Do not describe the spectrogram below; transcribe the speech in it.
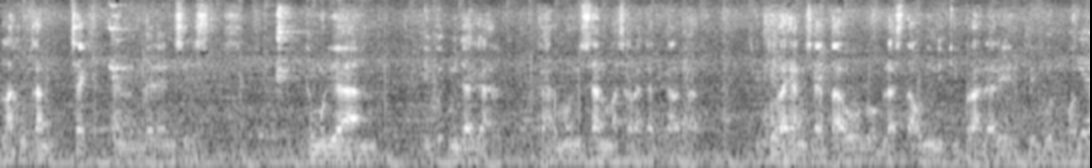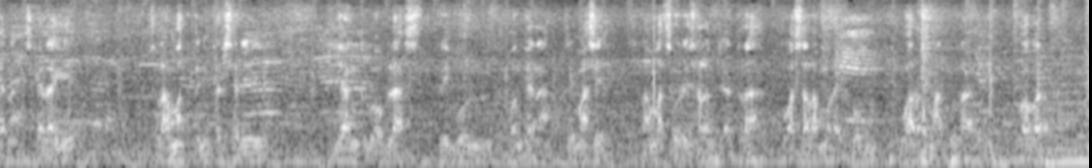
lakukan check and balances. Kemudian ikut menjaga keharmonisan masyarakat di Kalbar. Itulah yang saya tahu 12 tahun ini kiprah dari Tribun Pontianak. Sekali lagi, selamat anniversary yang ke-12 Tribun Pontianak. Terima kasih. Selamat sore, salam sejahtera. Wassalamualaikum warahmatullahi wabarakatuh.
